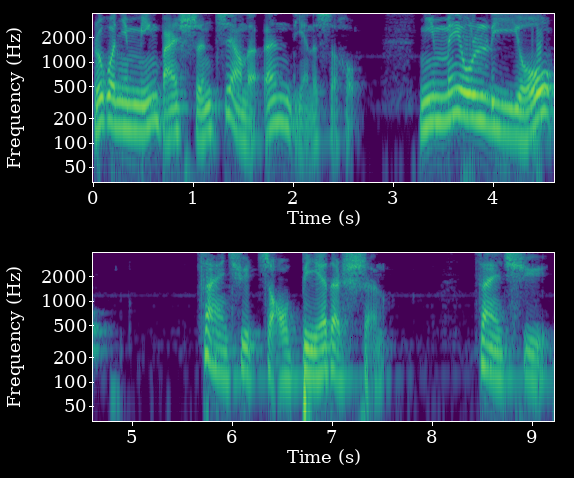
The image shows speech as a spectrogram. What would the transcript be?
如果你明白神这样的恩典的时候，你没有理由再去找别的神，再去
